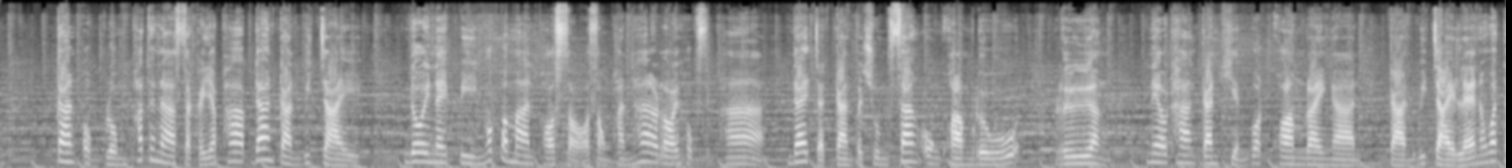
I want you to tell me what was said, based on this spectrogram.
2 การอบรมพัฒนาศักยภาพด้านการวิจัย โดยในปีงบประมาณพศ 2565 ได้จัดการประชุมสร้างองค์ความรู้ เรื่อง แนวทางการเขียนบทความรายงาน การวิจัยและนวัต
